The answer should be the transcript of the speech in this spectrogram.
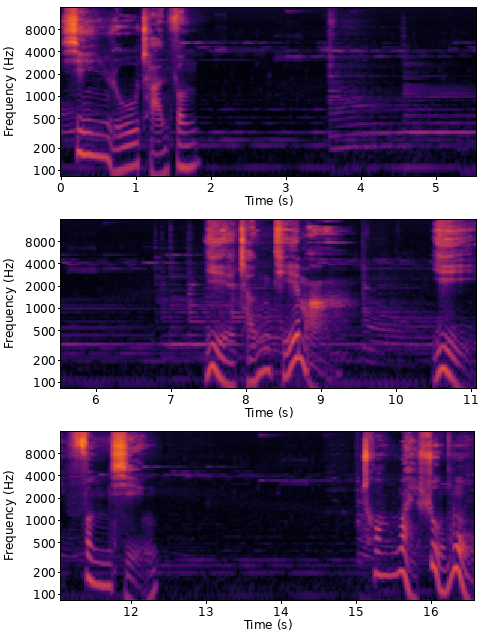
心如禅风，夜乘铁马一风行，窗外树木。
